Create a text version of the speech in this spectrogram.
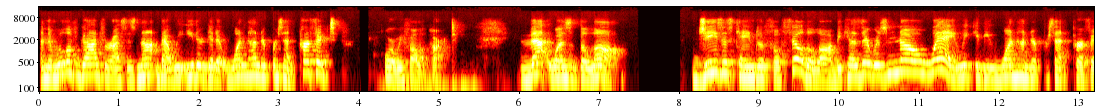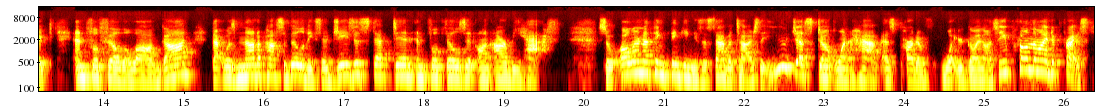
And the will of God for us is not that we either get it 100% perfect or we fall apart. That was the law. Jesus came to fulfill the law because there was no way we could be 100% perfect and fulfill the law of God. That was not a possibility. So Jesus stepped in and fulfills it on our behalf. So all or nothing thinking is a sabotage that you just don't want to have as part of what you're going on. So you put on the mind of Christ.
